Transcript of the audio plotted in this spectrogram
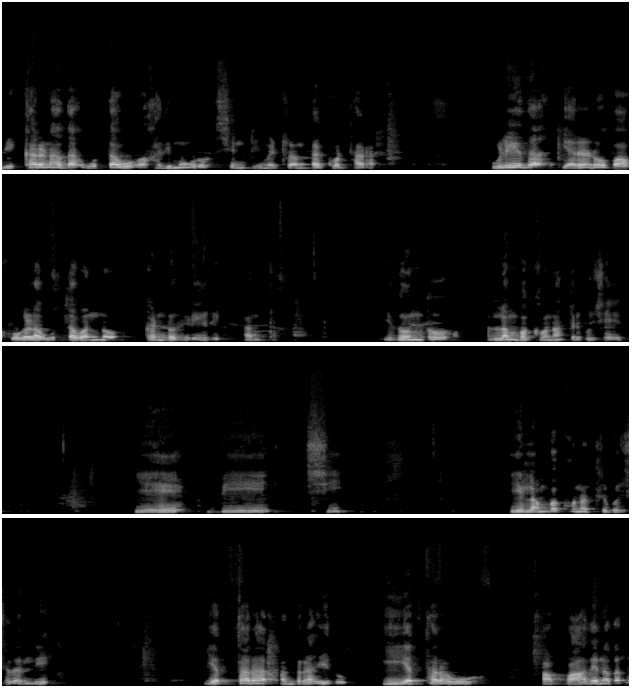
ವಿಕರ್ಣದ ಉದ್ದವು ಹದಿಮೂರು ಸೆಂಟಿಮೀಟರ್ ಅಂತ ಕೊಟ್ಟಾರ. ಉಳಿದ ಎರಡು ಬಾಹುಗಳ ಉದ್ದವನ್ನು ಕಂಡು ಹಿಡಿಯಿರಿ ಅಂತ. ಇದೊಂದು ಲಂಬಕೋನ ತ್ರಿಭುಜ ಇದು. ಎ ಬಿ ಸಿ ಈ ಲಂಬಕೋನ ತ್ರಿಭುಜದಲ್ಲಿ ಎತ್ತರ ಅಂದ್ರ ಇದು. ಈ ಎತ್ತರವು ಆ ಪಾದ ಏನದಲ್ಲ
